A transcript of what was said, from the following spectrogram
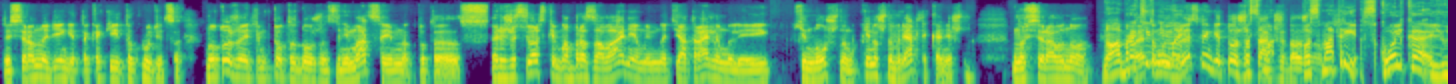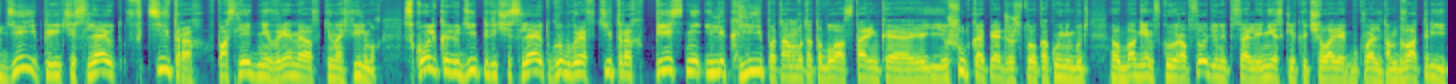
То есть все равно деньги-то какие-то крутятся. Но тоже этим кто-то должен заниматься, именно кто-то с режиссерским образованием, именно театральным или киношным. Киношным вряд ли, конечно, но все равно. Но обрати Поэтому внимание, и в рестлинге тоже посма- так же должно Посмотри, быть. сколько людей перечисляют в титрах в последнее время в кинофильмах. Сколько людей перечисляют, грубо говоря, в титрах песни или клипа. Там вот это была старенькая шутка, опять же, что какую-нибудь богемскую рапсодию написали несколько человек, буквально там 2-3.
